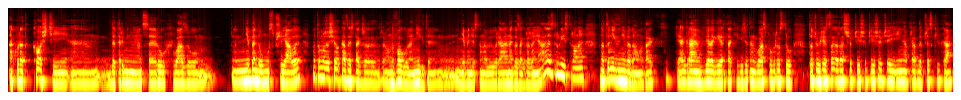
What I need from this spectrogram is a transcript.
akurat kości determinujące ruch głazu no, nie będą mu sprzyjały, no to może się okazać tak, że, że on w ogóle nigdy nie będzie stanowił realnego zagrożenia, ale z drugiej strony, no to nigdy nie wiadomo, tak? Ja grałem w wiele gier takich, gdzie ten głaz po prostu toczył się coraz szybciej, szybciej, szybciej i naprawdę przez kilka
